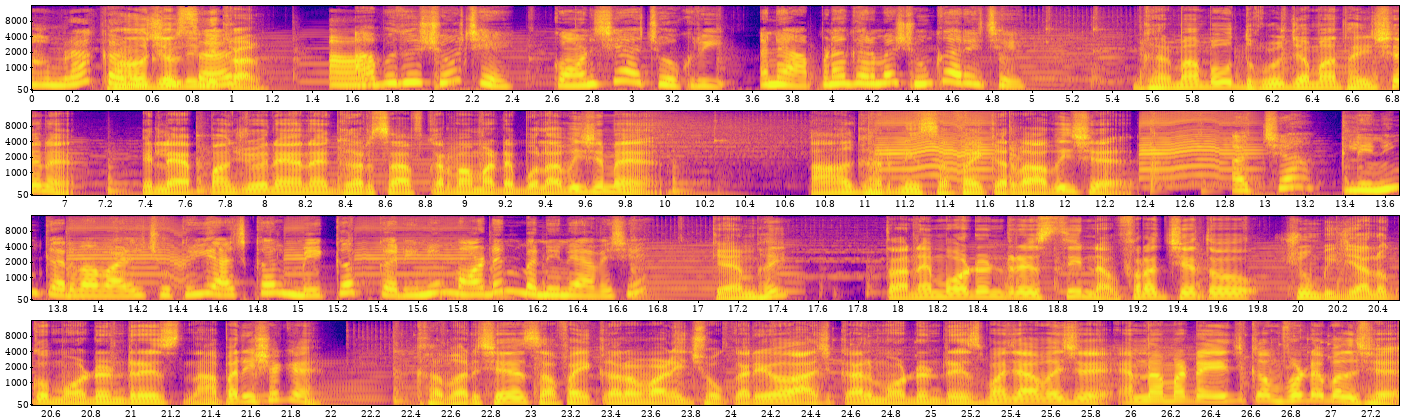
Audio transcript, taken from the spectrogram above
હમણાં કરું છું જલ્દી નીકળ. આ, આ બધું શું છે? કોણ છે આ છોકરી? અને આપણા ઘરમાં શું કરે છે? ઘરમાં બહુ ધૂળ જમા થઈ છે ને એટલે એપમાં જોઈને એને ઘર સાફ કરવા માટે બોલાવી છે મેં. આ ઘરની સફાઈ કરવા આવી છે. અચ્છા ક્લીનિંગ કરવા વાળી છોકરી આજકાલ મેકઅપ કરીને મોડર્ન બનીને આવે છે? કેમ ભાઈ? તને મોડર્ન ડ્રેસથી નફરત છે તો શું બીજા લોકો મોડર્ન ડ્રેસ ના પહેરી શકે? ખબર છે સફાઈ કરવાવાળી છોકરીઓ આજકાલ મોડર્ન ડ્રેસમાં જ આવે છે. એમના માટે એ જ કમ્ફર્ટેબલ છે.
